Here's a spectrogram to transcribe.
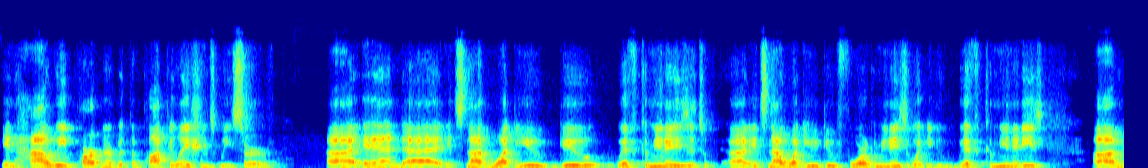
in how we partner with the populations we serve. Uh, and uh, it's not what you do with communities. It's uh, it's not what you do for communities. What you do with communities. Um,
